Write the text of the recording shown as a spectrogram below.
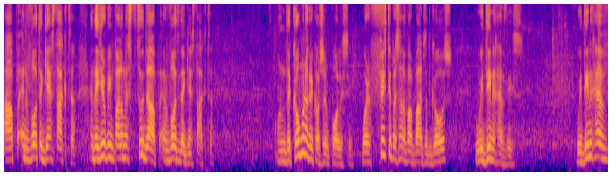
up and vote against ACTA. And the European Parliament stood up and voted against ACTA. On the common agricultural policy, where 50% of our budget goes, we didn't have this. We didn't have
